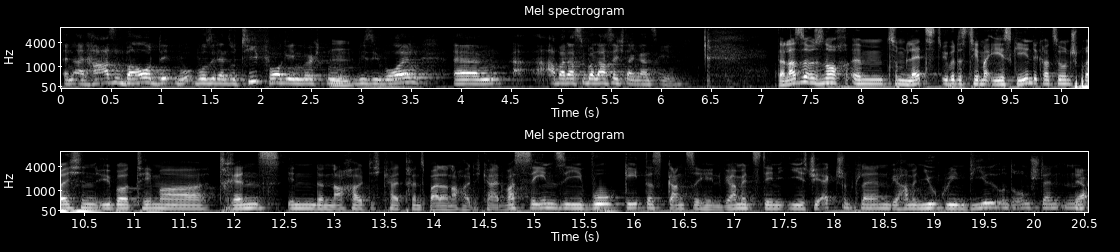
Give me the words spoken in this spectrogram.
in einen Hasenbau, wo, wo Sie dann so tief vorgehen möchten, mhm. wie Sie wollen. Ähm, aber das überlasse ich dann ganz Ihnen. Dann lassen Sie uns noch ähm, zum Letzt über das Thema ESG-Integration sprechen, über Thema Trends in der Nachhaltigkeit, Trends bei der Nachhaltigkeit. Was sehen Sie, wo geht das Ganze hin? Wir haben jetzt den ESG Action Plan, wir haben einen New Green Deal unter Umständen. Ja.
